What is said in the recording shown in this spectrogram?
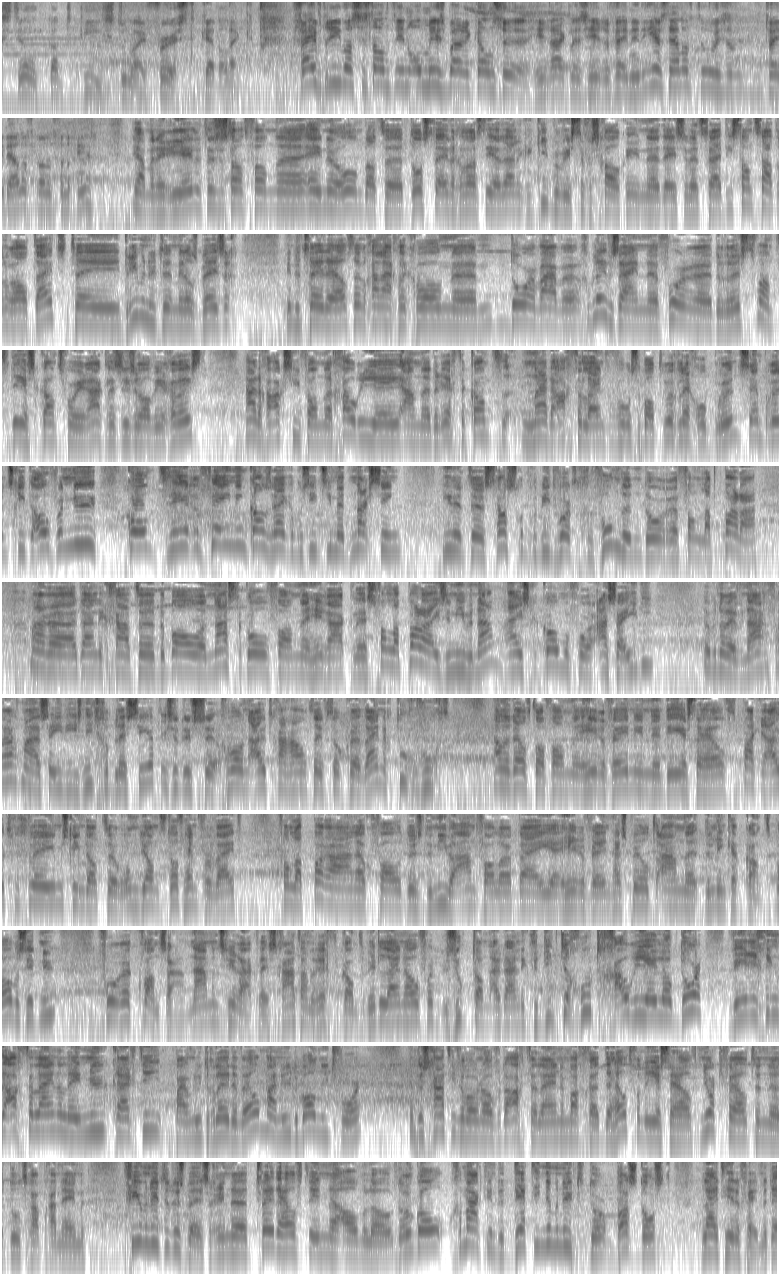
Still cut keys to my first Cadillac. 5-3 was de stand in onmisbare kansen. Heracles Herenveen in de eerste helft. Hoe is het in de tweede helft, Ronald van der Geer? Ja, met een reële tussenstand van uh, 1-0. Omdat uh, Dos de enige was die uiteindelijk een keeper wist te verschalken in uh, deze wedstrijd. Die stand staat er nog altijd. Twee, drie minuten inmiddels bezig in de tweede helft. En we gaan eigenlijk gewoon uh, door waar we gebleven zijn voor de rust. Want de eerste kans voor Heracles is er alweer geweest. Aardige actie van Gaurier aan de rechterkant naar de achterlijn. Vervolgens de bal terugleggen op Bruns. En Bruns schiet over. Nu komt Herenveen in kansrijke positie met Narsing. Die in het strafschopgebied wordt gevonden door Van La Parra. Maar uh, uiteindelijk gaat de bal naast de goal van Heracles. Van La Parra is een nieuwe naam. Hij is gekomen voor Asaidi. We hebben nog even nagevraagd, maar Saidi is niet geblesseerd. Is er dus uh, gewoon uitgehaald. Heeft ook uh, weinig toegevoegd aan het elftal van Herenveen in uh, de eerste helft. Een paar keer uitgegleden. Misschien dat Ron Jans dat hem verwijt. Van La Parra in elk geval dus de nieuwe aanvaller bij Herenveen. Hij speelt aan de linkerkant. Balbezit nu voor Kwanza namens Heracles. Gaat aan de rechterkant de middenlijn over. Zoekt dan uiteindelijk de diepte goed. Gaurier loopt door. Weer richting de achterlijn. Alleen nu krijgt hij, een paar minuten geleden wel, maar nu de bal niet voor. En dus gaat hij gewoon over de achterlijn. En mag de helft van de eerste helft, Njortveld, een doeltrap gaan nemen. Vier minuten dus bezig in de tweede helft in Almelo. Door een goal gemaakt in de dertiende minuut door Bas Dost. Leidt Heerenveen met 1-0.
